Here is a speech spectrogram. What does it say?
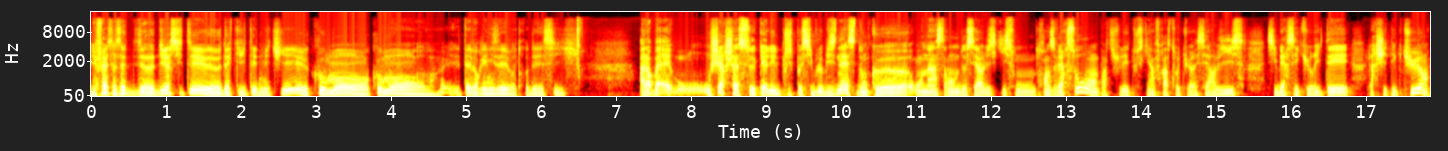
Et face à cette euh, diversité d'activités de métiers, comment, comment est-elle organisée votre DSI alors, ben, on cherche à se caler le plus possible au business. Donc, euh, on a un certain nombre de services qui sont transversaux, en particulier tout ce qui est infrastructure et services, cybersécurité, l'architecture.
